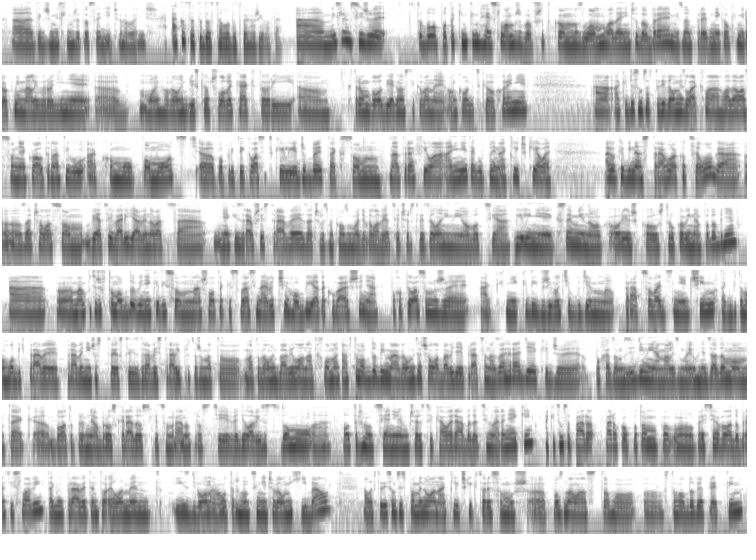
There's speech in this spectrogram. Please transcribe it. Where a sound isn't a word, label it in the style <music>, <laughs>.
A, takže myslím, že to sedí, čo hovoríš. Ako sa to dostalo do tvojho života? A myslím si, že to bolo pod takým tým heslom, že vo všetkom zlom hľadá niečo dobré. My sme pred niekoľkými rokmi mali v rodine uh, môjho veľmi blízkeho človeka, ktorý, uh, ktorému bolo diagnostikované onkologické ochorenie. A, a keďže som sa vtedy veľmi zlakla a hľadala som nejakú alternatívu, ako mu pomôcť uh, popri tej klasickej liečbe, tak som natrafila ani nie tak úplne na kličky, ale ako keby na stravu ako celok a uh, začala som viacej variť a venovať sa nejakej zdravšej strave. Začali sme konzumovať oveľa viacej čerstvej zeleniny, ovocia, byliniek, semienok, orieškov, strukovín a podobne. A uh, mám pocit, že v tom období niekedy som našla také svoje asi najväčšie hobby a takú vášeň pochopila som, že ak niekedy v živote budem pracovať s niečím, tak by to mohlo byť práve, práve niečo z tej, z tej zdravej stravy, pretože ma to, ma to veľmi bavilo a nadchlo ma. A v tom období ma veľmi začala baviť aj práca na záhrade, keďže pochádzam pochádzam z dediny a mali sme ju hneď za domom, tak e, bola to pre mňa obrovská radosť, keď som ráno proste vedela vyzať z domu a otrhnúť si, ja neviem, čerstvý kalera a badať si ho na raňajky. A keď som sa pár, pár rokov potom po, presťahovala do Bratislavy, tak mi práve tento element ísť von a otrhnúť si niečo veľmi chýbal. Ale vtedy som si spomenula na kličky, ktoré som už e, poznala z toho, e, z toho obdobia predtým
